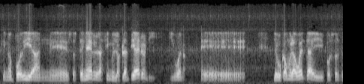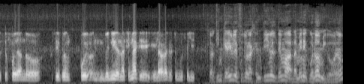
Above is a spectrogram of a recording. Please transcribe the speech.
que no podían eh, sostener, así me lo plantearon y, y bueno, eh, le buscamos la vuelta y por suerte se fue dando, sí, con- pude con- venir al Nacional, que, que la verdad que estoy muy feliz. Claro, qué increíble el fútbol argentino, el tema también económico, ¿no?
